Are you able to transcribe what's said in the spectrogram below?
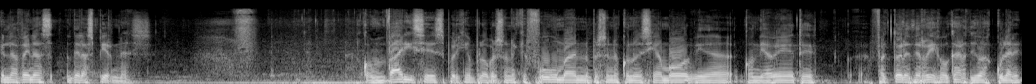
en las venas de las piernas. Con varices, por ejemplo, personas que fuman, personas con obesidad mórbida, con diabetes, factores de riesgo cardiovasculares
